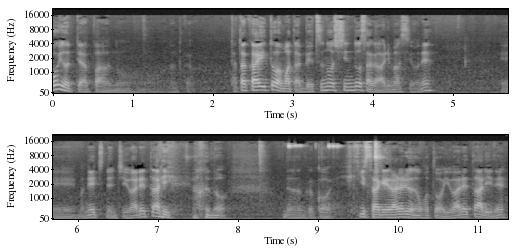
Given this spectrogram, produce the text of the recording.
こういうのってやっぱあのなんか戦いとはまた別のしんどさがありますよね。えーまあ、ねちねち言われたり あのなんかこう引き下げられるようなことを言われたりね、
